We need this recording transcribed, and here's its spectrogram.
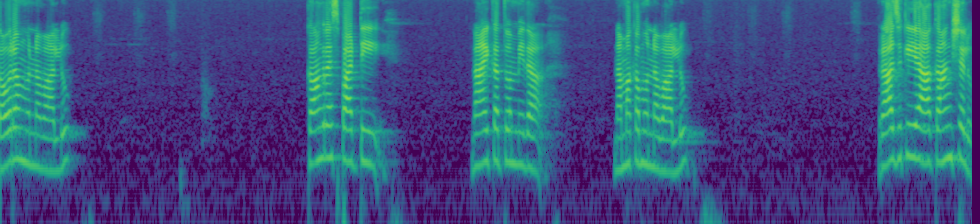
గౌరవం ఉన్నవాళ్ళు కాంగ్రెస్ పార్టీ నాయకత్వం మీద నమ్మకం ఉన్న వాళ్ళు రాజకీయ ఆకాంక్షలు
